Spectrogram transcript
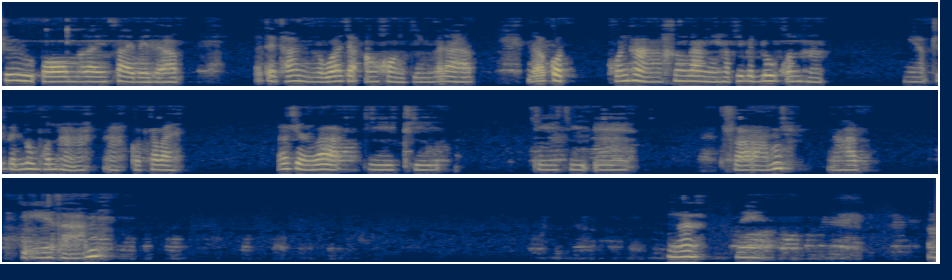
ชื่อปลอมอะไรใส่ไปเลยครับ แล้วแต่ท่านหรือว่าจะเอาของจริงก็ได้ครับ แล้วกดค้นหาข้างล่างนี้ครับ ที่เป็นรูปค้นหานี่ครับที่เป็นรูปค้นหา อะ กดเข้าไป แล้วเขียนว่า gt gta สามนะครับ gta สามนะนี่อื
